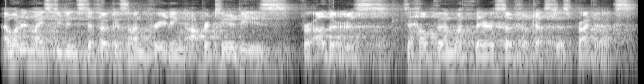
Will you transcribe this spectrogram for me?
I wanted my students to focus on creating opportunities for others to help them with their social justice projects.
